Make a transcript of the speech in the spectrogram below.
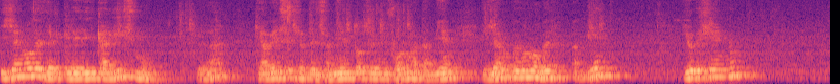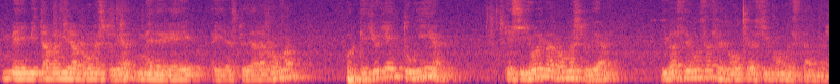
Y ya no desde el clericalismo, ¿verdad? Que a veces el pensamiento se uniforma también y ya no puede uno ver bien. Yo dije, no. Me invitaban a ir a Roma a estudiar, me negué a ir a estudiar a Roma, porque yo ya intuía que si yo iba a Roma a estudiar, iba a ser un sacerdote así como estándar.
